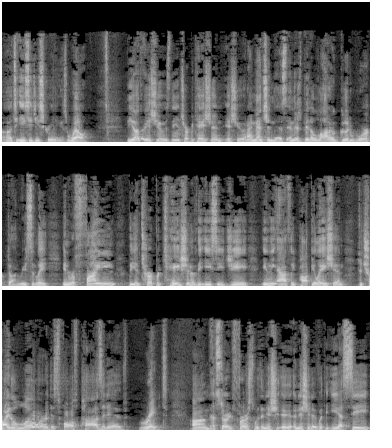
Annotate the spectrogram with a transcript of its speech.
uh, to ECG screening as well. The other issue is the interpretation issue, and I mentioned this, and there's been a lot of good work done recently in refining the interpretation of the ECG in the athlete population to try to lower this false positive rate. Um, that started first with an uh, initiative with the ESC.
